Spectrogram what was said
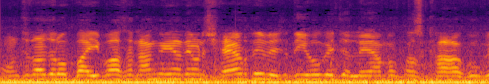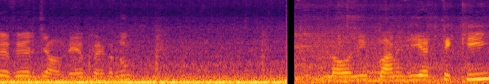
ਹੁਣ ਜਦੋਂ ਚਲੋ ਬਾਈਪਾਸ ਲੰਘ ਜਾਂਦੇ ਹੁਣ ਸ਼ਹਿਰ ਦੇ ਵਿੱਚ ਦੀ ਹੋ ਕੇ ਚੱਲੇ ਆ, ਆਪਾਂ ਕੁਛ ਖਾ ਖੂ ਕੇ ਫੇਰ ਚੱਲਦੇ ਆ ਪਿੰਡ ਨੂੰ। ਲਓ ਜੀ, ਬਣ ਗਈ ਆ ਟਿੱਕੀ।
